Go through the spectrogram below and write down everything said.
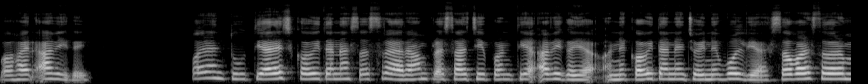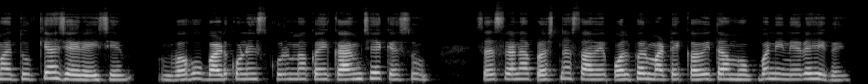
બહાર આવી ગઈ. પરંતુ ત્યારે જ કવિતાના સસરા રામપ્રસાદજી પણ ત્યાં આવી ગયા અને કવિતાને જોઈને બોલ્યા, સવાર સવારમાં તું ક્યાં જઈ રહી છે? વહુ બાળકોને સ્કૂલમાં કંઈ કામ છે કે શું? સસરાના પ્રશ્ન સામે પલભર માટે કવિતા મૂક બનીને રહી ગઈ.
